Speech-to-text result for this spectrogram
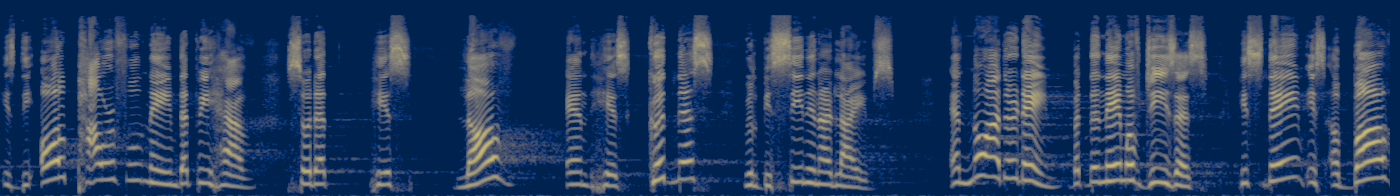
is the all powerful name that we have, so that His love and His goodness will be seen in our lives. And no other name but the name of Jesus. His name is above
